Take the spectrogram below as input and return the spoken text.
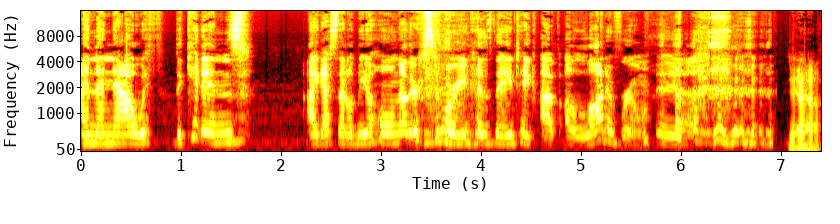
And then now with the kittens, I guess that'll be a whole nother story because they take up a lot of room. yeah. Yeah.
